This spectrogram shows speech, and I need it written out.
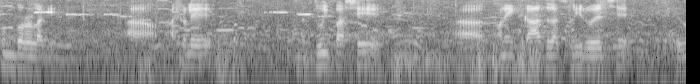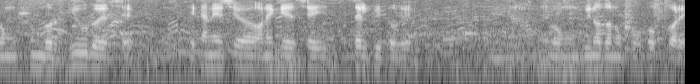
সুন্দর লাগে। আসলে দুই পাশে অনেক গাছগাছালি রয়েছে এবং সুন্দর ভিউ রয়েছে। এখানে এসে অনেকে সেই সেলফি তোলে এবং বিনোদন উপভোগ করে।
